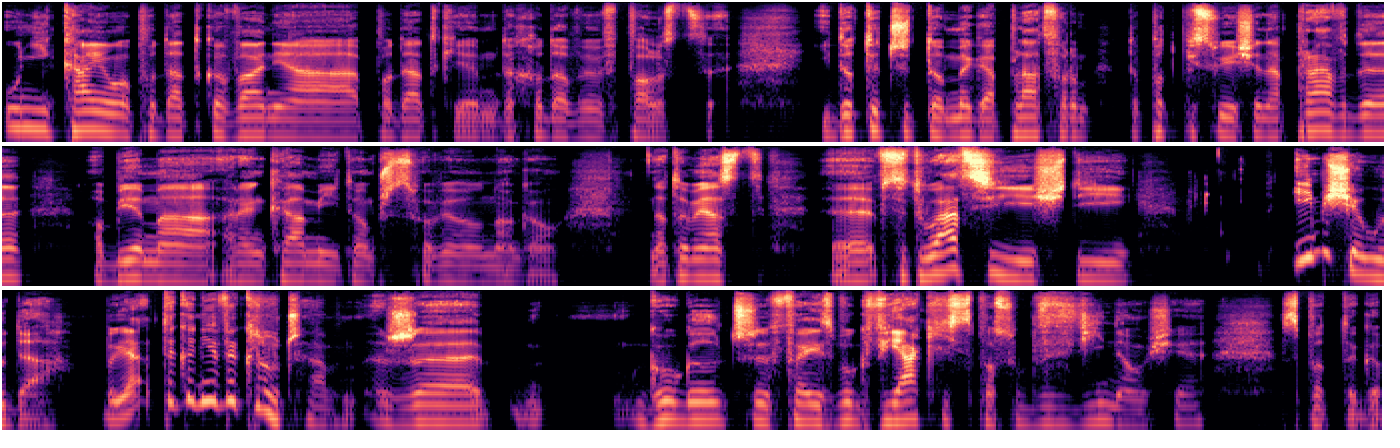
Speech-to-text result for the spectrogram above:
unikają opodatkowania podatkiem dochodowym w Polsce i dotyczy to mega platform, to podpisuje się naprawdę obiema rękami i tą przysłowiową nogą. Natomiast e, w sytuacji, jeśli im się uda, bo ja tego nie wykluczam, że Google czy Facebook w jakiś sposób wywiną się spod tego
